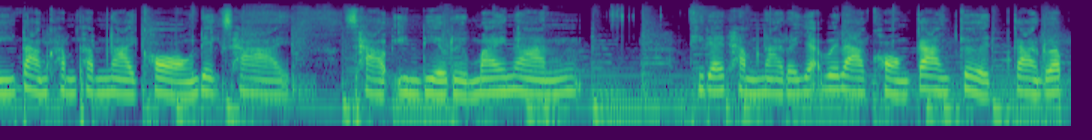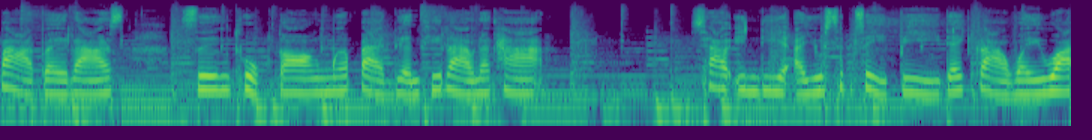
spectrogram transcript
นี้ตามคำทำนายของเด็กชาย ชาวอินเดียหรือไม่นั้น ที่ได้ทำนายระยะเวลาของการเกิดการระบาดไวรัส ซึ่งถูกต้องเมื่อ 8 เดือนที่แล้วนะคะ ชาวอินเดียอายุ 14 ปี ได้กล่าวไว้ว่า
